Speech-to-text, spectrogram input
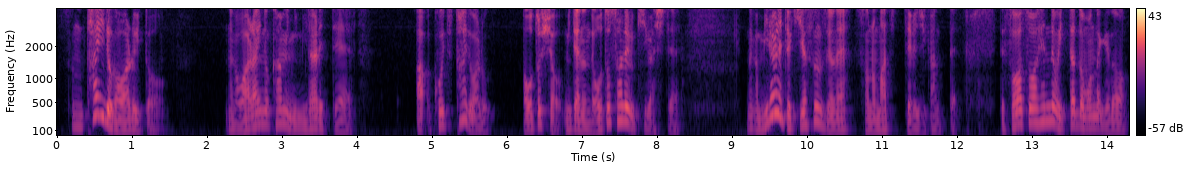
その態度が悪いと、なんか笑いの神に見られて、あ、こいつ態度悪い。あ、落としちゃおう。みたいなんで落とされる気がして、なんか見られてる気がするんですよね。その待ってる時間って。で、そわそわ編でも言ったと思うんだけど、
